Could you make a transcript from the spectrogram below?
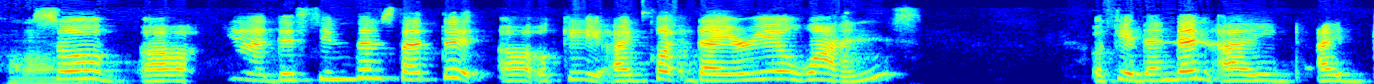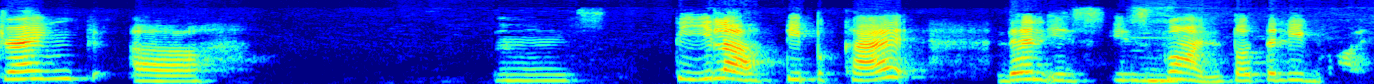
Ah, So uh yeah, the symptoms started. Uh, okay, I got diarrhea once. Okay, then then I I drank uh mm, tea lah, tea pekat. Then it's it's gone, totally gone.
